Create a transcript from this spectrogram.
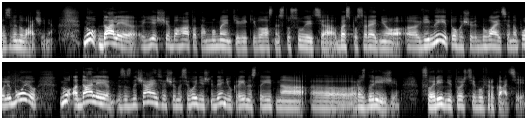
е, звинувачення. Ну далі є ще багато там моментів, які власне стосуються безпосередньо е, війни і того, що відбувається на полі бою. Ну а далі зазначається, що на сьогоднішній день Україна стоїть на е, роздоріжжі в своєрідній точці буферкації.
